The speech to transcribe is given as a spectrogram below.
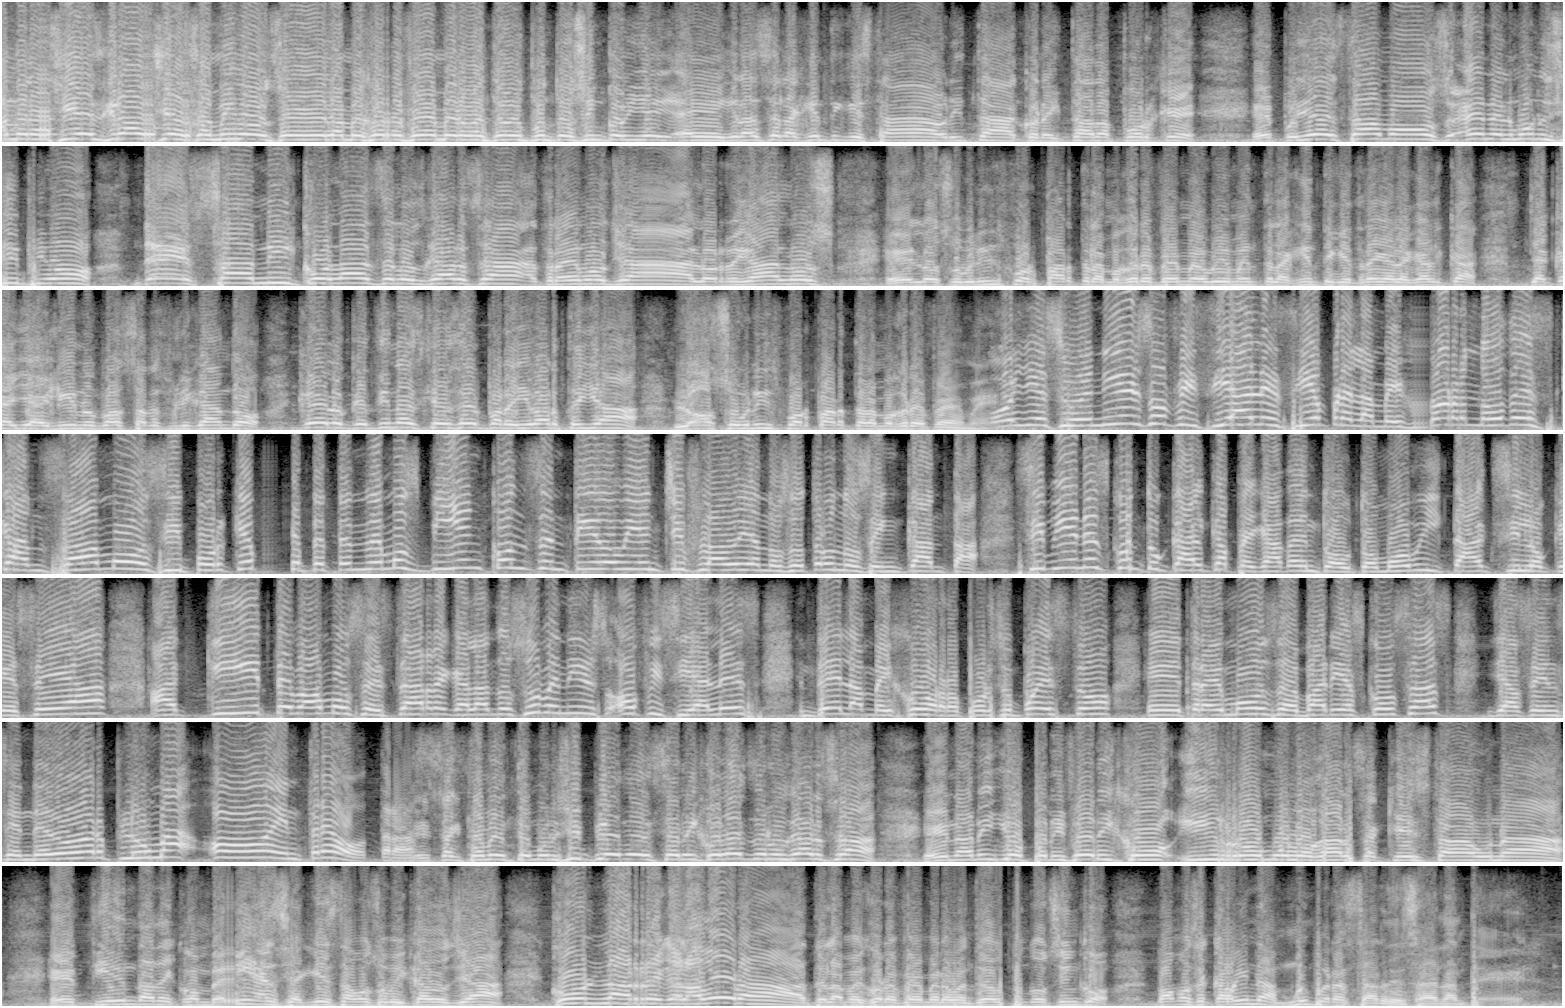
Ándale, así es, gracias amigos de la mejor FM 92.5 y eh, gracias a la gente que está ahorita conectada porque eh, pues ya estamos en el municipio de San Nicolás de los Garza, traemos ya los regalos, eh, los souvenirs por parte de la mejor FM, obviamente la gente que traiga la galca, ya acá Yailin nos va a estar explicando qué es lo que tienes que hacer para llevarte ya los souvenirs por parte de la mejor FM. Oye, souvenirs oficiales, siempre la mejor, no descansamos. ¿Y por qué? Porque te tenemos bien consentido, bien chiflado y a nosotros nos encanta. Si vienes con tu calca pegada en tu automóvil, taxi, lo que sea, aquí te vamos a estar regalando souvenirs oficiales de la mejor. Por supuesto, eh, traemos varias cosas, ya sea encendedor, pluma o entre otras. Exactamente, municipio de San Nicolás de los Garza, en Anillo Periférico y Rómulo Garza, aquí está una eh, tienda de conveniencia, aquí estamos ubicados ya con la regaladora de la mejor FM 92.5. Vamos a cabina, muy buenas tardes, adelante.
